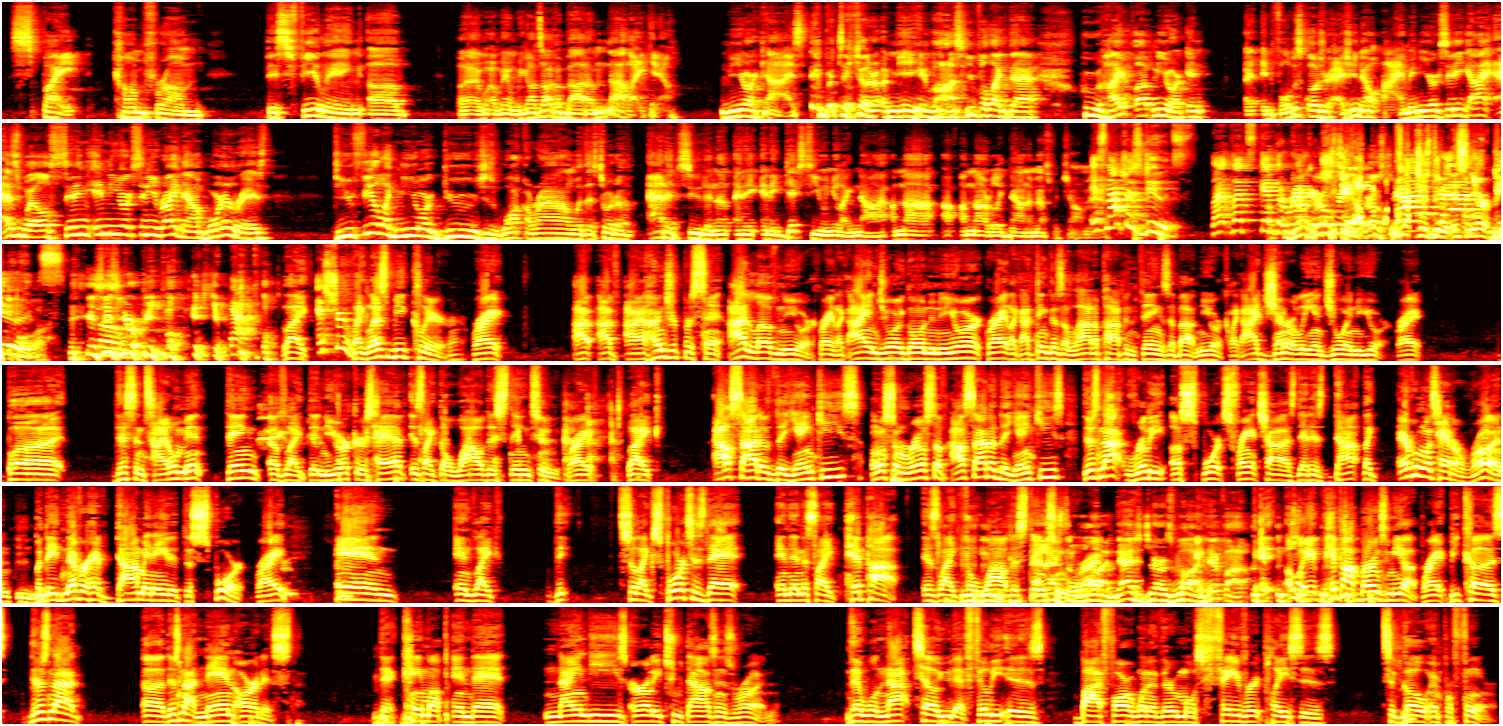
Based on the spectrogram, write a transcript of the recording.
spite come from this feeling of, uh, I mean, we're going to talk about them, not like, you know, New York guys, in particular, Amin, and Voss, people like that, who hype up New York. And uh, in full disclosure, as you know, I'm a New York City guy as well, sitting in New York City right now, born and raised. Do you feel like New York dudes just walk around with a sort of attitude and, and, it, and it gets to you and you're like, nah, I'm not, I'm not really down to mess with y'all, man. It's not just dudes. Let, let's get the Girl- record girls straight. too, girls too. It's not just dudes, it's New York people. It's just your people. It's your Yeah. people. Like It's true. like let's be clear, right? I, I've I hundred percent I love New York, right? Like I enjoy going to New York, right? Like I think there's a lot of popping things about New York. Like I generally enjoy New York, right? But this entitlement thing of like the New Yorkers have is like the wildest thing to me, right? Like outside of the Yankees, on some real stuff, outside of the Yankees, there's not really a sports franchise that has dom- like everyone's had a run, Mhm. but they never have dominated the sport, right? And and like the so like sports is that, and then it's like hip hop is like the Mhm. wildest thing That's to me, right? one. That's Jer's one. Hip hop. Oh, hip hop burns me up, right? Because there's not uh there's not nan artists that came up in that 90s early 2000s run that will not tell you that Philly is by far one of their most favorite places to go and perform.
